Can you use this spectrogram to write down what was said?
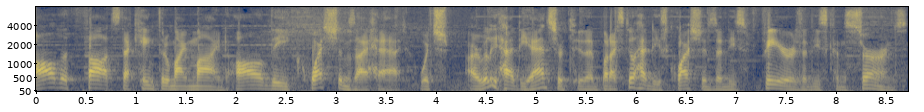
all the thoughts that came through my mind, all the questions I had, which I really had the answer to them, but I still had these questions and these fears and these concerns.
